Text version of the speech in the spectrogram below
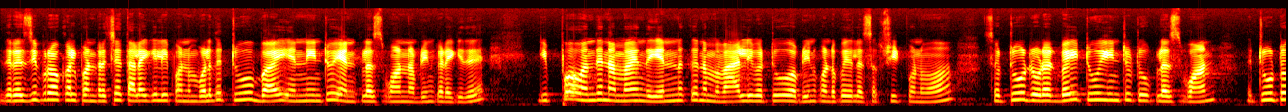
இது ரெசிப்ரோக்கல் பண்ணுறச்ச தலைகிழி பண்ணும்பொழுது two by n into n plus one அப்படின்னு கிடைக்குது. இப்போ வந்து நம்ம இந்த எண்ணுக்கு நம்ம வேல்யூவை டூ அப்படின்னு கொண்டு போய் இதில் சப்ஸ்டியூட் பண்ணுவோம். So two divide by two into two plus one two two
